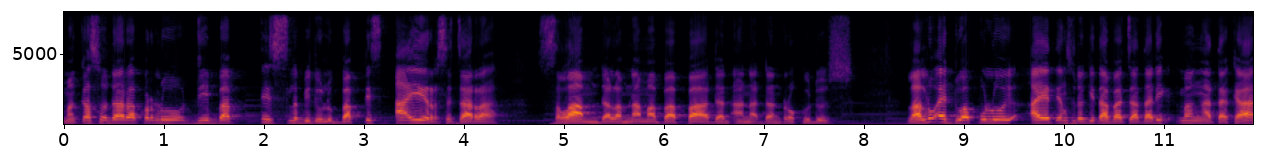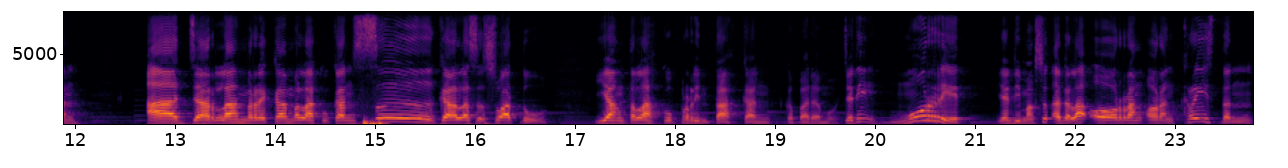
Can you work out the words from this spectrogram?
maka saudara perlu dibaptis lebih dulu, baptis air secara selam dalam nama Bapa dan Anak dan Roh Kudus. Lalu ayat 20 ayat yang sudah kita baca tadi mengatakan, ajarlah mereka melakukan segala sesuatu yang telah kuperintahkan kepadamu. Jadi murid yang dimaksud adalah orang-orang Kristen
